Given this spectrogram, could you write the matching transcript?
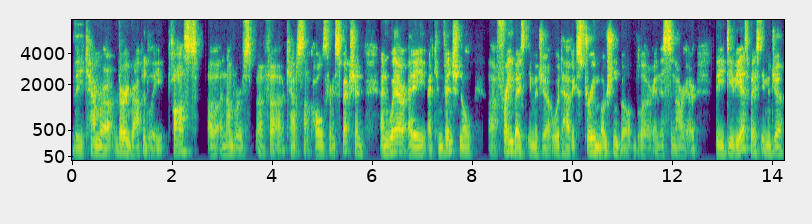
the camera very rapidly past a, number of, of uh, countersunk holes for inspection. And where a, a conventional uh, frame-based imager would have extreme motion blur in this scenario, the DVS-based imager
